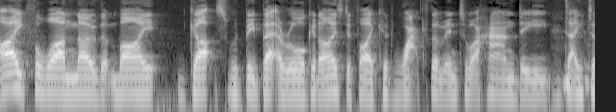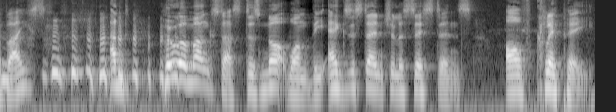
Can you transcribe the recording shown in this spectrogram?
I, for one, know that my guts would be better organised if I could whack them into a handy database. and who amongst us does not want the existential assistance of Clippy,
